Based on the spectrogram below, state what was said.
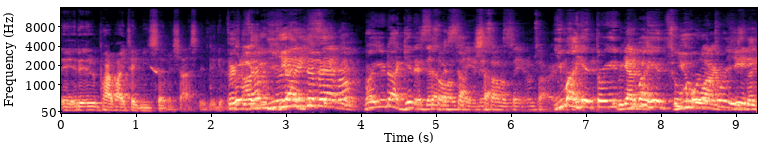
It, it'll probably take me seven shots to get. Three But are for seven? you You getting ain't that bad, seven? bro. Bro, you're not getting That's seven all I'm shot- saying. That's all I'm saying. I'm sorry. You might hit three. We gotta you might hit two you corner are threes. getting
